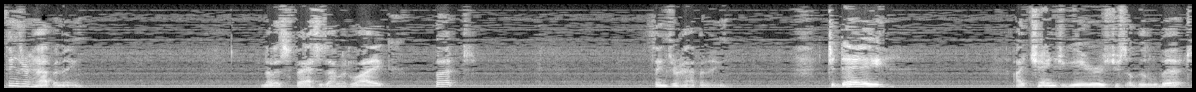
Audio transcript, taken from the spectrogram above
things are happening. Not as fast as I would like, but things are happening. Today, I changed gears just a little bit.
